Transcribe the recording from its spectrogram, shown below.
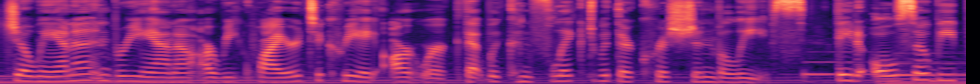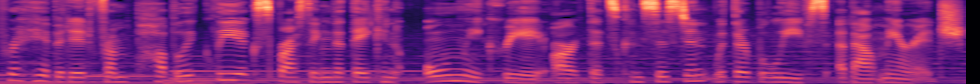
Joanna and Breanna are required to create artwork that would conflict with their Christian beliefs. They'd also be prohibited from publicly expressing that they can only create art that's consistent with their beliefs about marriage.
